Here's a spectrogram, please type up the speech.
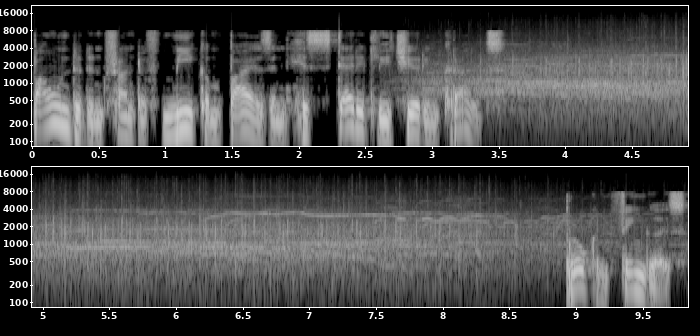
pounded in front of meek umpires and hysterically cheering crowds. broken fingers,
